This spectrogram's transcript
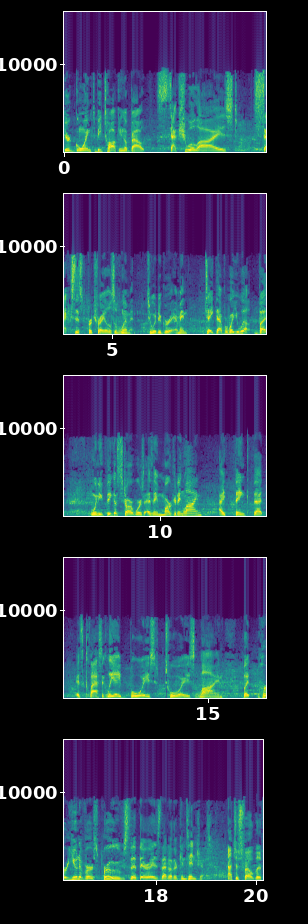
you're going to be talking about sexualized, sexist portrayals of women to a degree. I mean, take that for what you will. But when you think of Star Wars as a marketing line, I think that it's classically a boys' toys line but her universe proves that there is that other contingent. I just felt that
